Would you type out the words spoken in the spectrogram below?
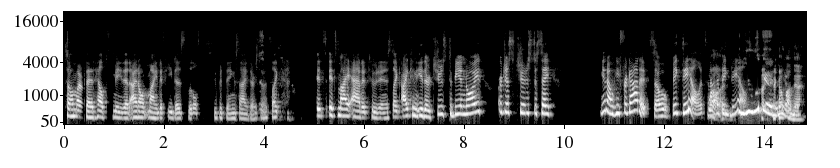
so much that helps me that I don't mind if he does little stupid things either. So it's like it's it's my attitude, and it's like I can either choose to be annoyed or just choose to say, you know, he forgot it. So big deal. It's not a big deal. You will I get pick up on annoyed. that.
